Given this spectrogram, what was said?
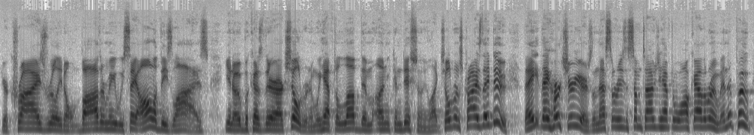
your cries really don't bother me. We say all of these lies, you know, because they're our children and we have to love them unconditionally. Like children's cries, they do. They, they hurt your ears, and that's the reason sometimes you have to walk out of the room. And their poop,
